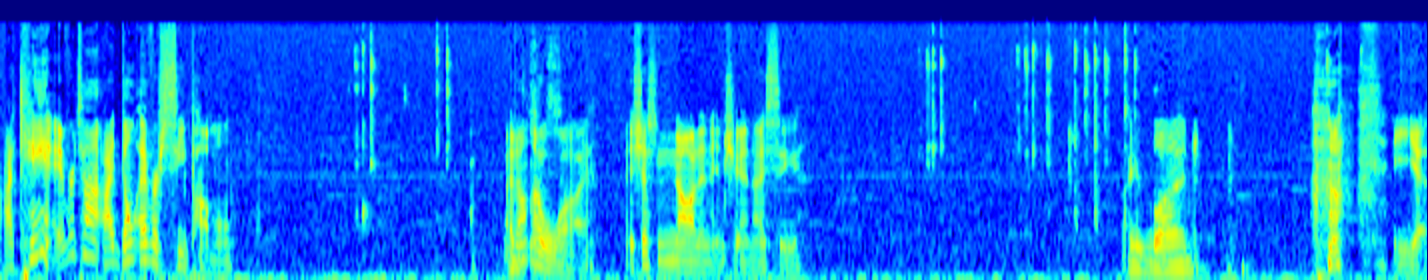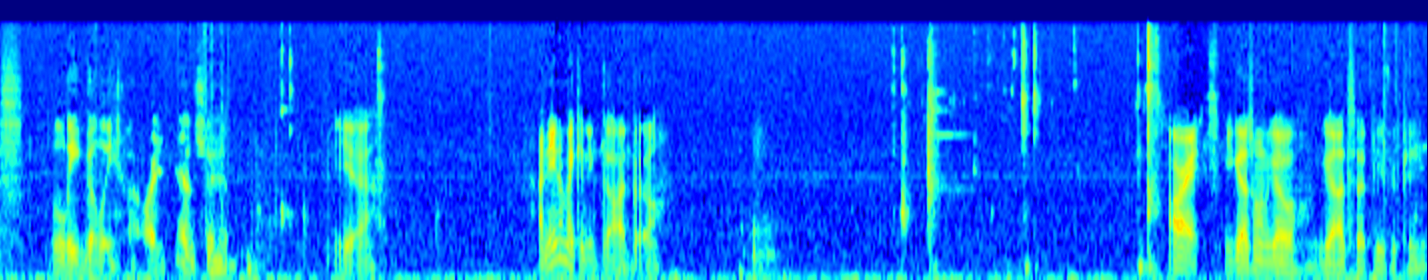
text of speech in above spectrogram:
I can't. Every time, I don't ever see pummel. I don't know why. It's just not an enchant I see. Are you blind? yes, legally. That way you can't see it. Yeah. I need to make a new god bow. Alright, you guys want to go god set PvP?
